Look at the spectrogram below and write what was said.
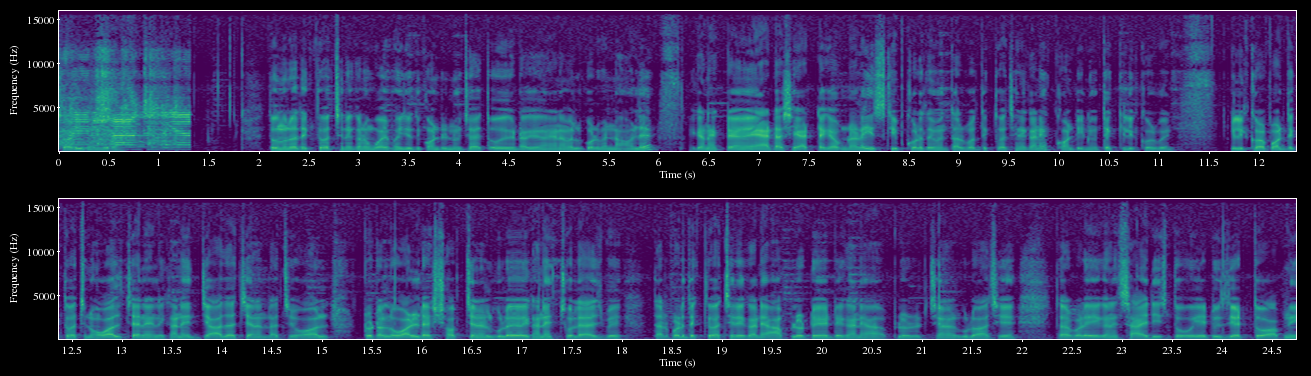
সরি বন্ধুরা। তো বন্ধুরা, দেখতে পাচ্ছেন এখানে ওয়াইফাই যদি কন্টিনিউ চায়, তো এটাকে অ্যানাবেল করবেন। না হলে এখানে একটা অ্যাড আসে অ্যাডটাকে আপনারা স্কিপ করে দেবেন। তারপর দেখতে পাচ্ছেন এখানে কন্টিনিউতে ক্লিক করবেন। ক্লিক করার পর দেখতে পাচ্ছেন অল চ্যানেল এখানে যা যা চ্যানেল আছে অল টোটাল ওয়ার্ল্ডের সব চ্যানেলগুলো এখানে চলে আসবে। তারপরে দেখতে পাচ্ছেন এখানে আপলোডেড এখানে আপলোডেড চ্যানেলগুলো আছে। তারপরে এখানে সাইডিস তো এ টু জেড তো আপনি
